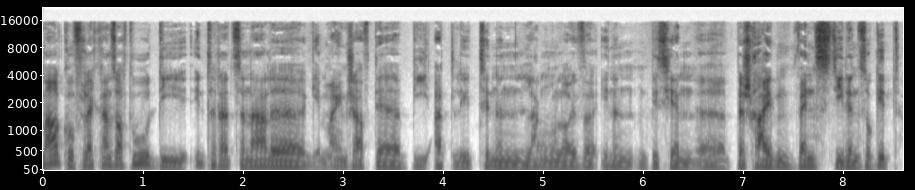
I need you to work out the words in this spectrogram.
Marco, vielleicht kannst auch du die internationale Gemeinschaft der Biathletinnen, LangläuferInnen ein bisschen äh, beschreiben, wenn es die denn so gibt.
